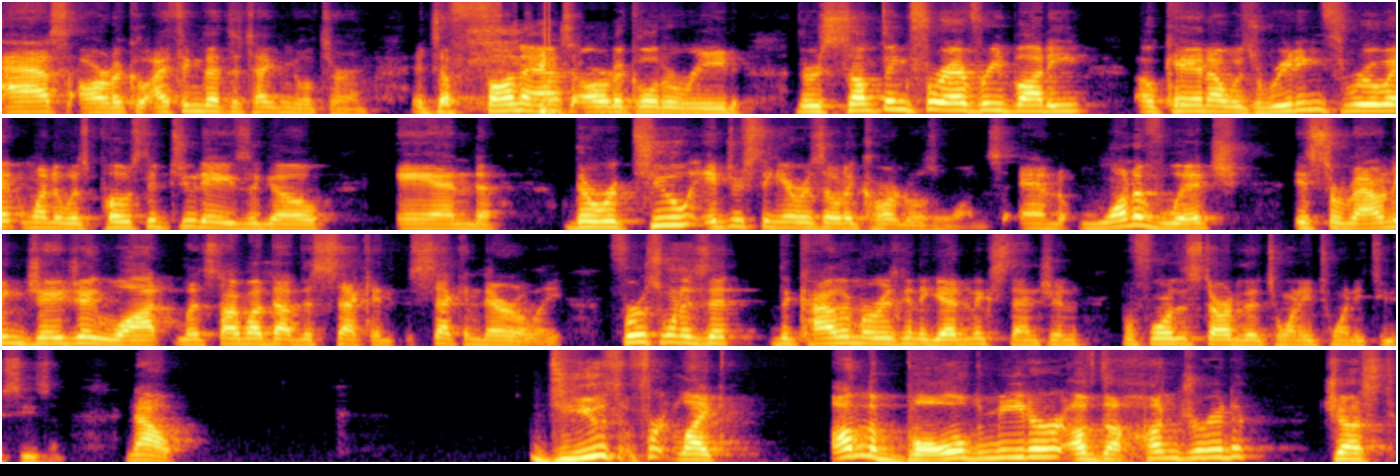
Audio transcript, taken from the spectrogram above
ass article. I think that's a technical term. It's a fun ass article to read. There's something for everybody. Okay. And I was reading through it when it was posted two days ago. And there were two interesting Arizona Cardinals ones, and one of which is surrounding JJ Watt. Let's talk about that the second secondarily. First one is that the Kyler Murray is going to get an extension before the start of the 2022 season. Now, do you for like on the bold meter of the 100 just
